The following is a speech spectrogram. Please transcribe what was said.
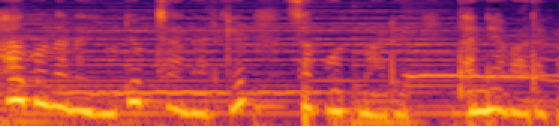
ಹಾಗೂ ನನ್ನ ಯೂಟ್ಯೂಬ್ ಚಾನಲ್ಗೆ ಸಪೋರ್ಟ್ ಮಾಡಿ. ಧನ್ಯವಾದಗಳು.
